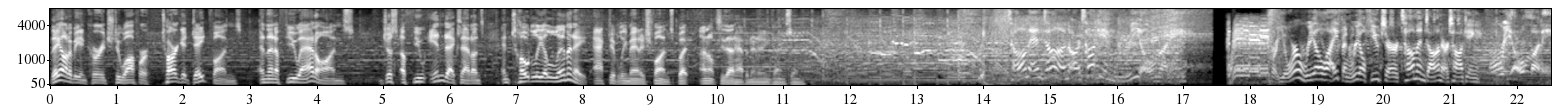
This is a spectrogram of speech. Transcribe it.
They ought to be encouraged to offer target date funds and then a few add ons, just a few index add ons, and totally eliminate actively managed funds. But I don't see that happening anytime soon. Tom and Don are talking real money. For your real life and real future, Tom and Don are talking real money.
